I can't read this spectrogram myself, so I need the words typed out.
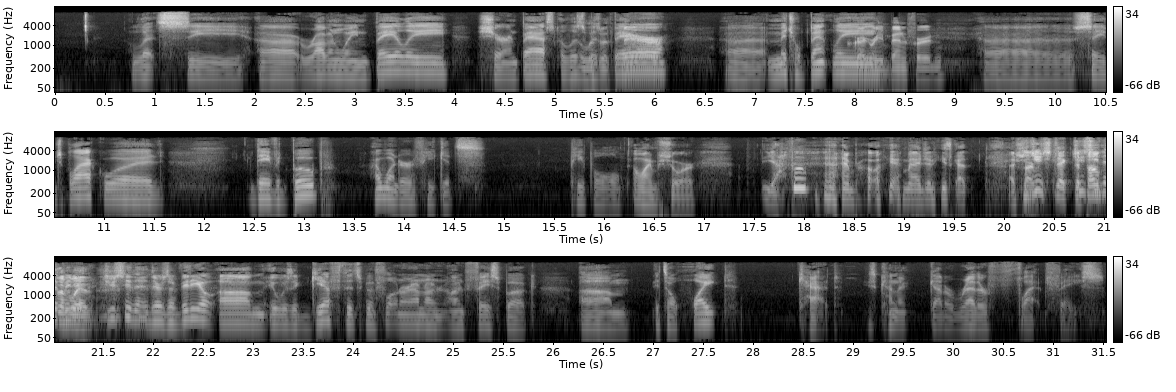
Let's see: uh, Robin Wayne Bailey, Sharon Bass, Elizabeth, Elizabeth Bear. Uh, Mitchell Bentley, Gregory Benford. uh, Sage Blackwood, David Boop. I wonder if he gets people. Oh, I'm sure. Yeah, I'm probably I imagine he's got a sharp you, stick to did you see poke the them video? with. Did you see that? There's a video. Um, it was a GIF that's been floating around on on Facebook. Um, it's a white cat. He's kind of got a rather flat face,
